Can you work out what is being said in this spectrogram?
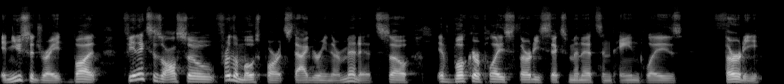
in usage rate. But Phoenix is also, for the most part, staggering their minutes. So if Booker plays 36 minutes and Payne plays 30,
